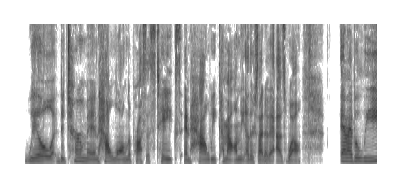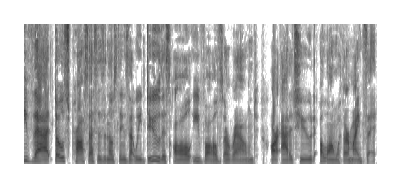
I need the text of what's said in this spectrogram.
will determine how long the process takes and how we come out on the other side of it as well. And I believe that those processes and those things that we do, this all evolves around our attitude along with our mindset.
